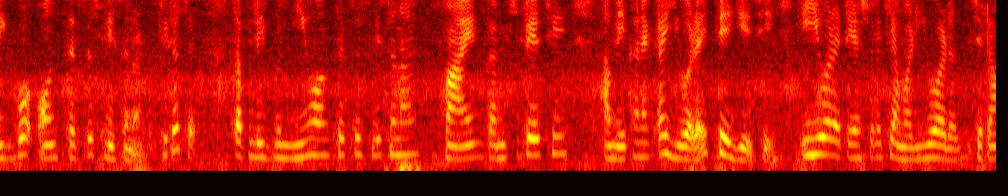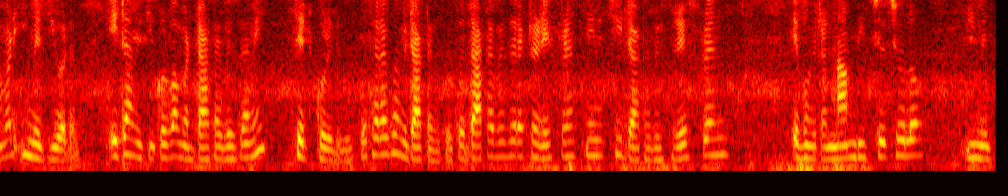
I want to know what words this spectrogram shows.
লিখব অন সাকসেস লিসেনার ঠিক আছে? তারপর লিখব new on success listener fine তো আমি কি পেয়েছি? আমি এখানে একটা ইউআরআই পেয়ে গিয়েছি। এই ইউআরআইটি আসলে কি আমার ইউআরএল যেটা আমার ইমেজ ইউআরএল এটা আমি কি করব? আমার ডাটাবেজে আমি সেট করে দেবো। কোথায় রাখব? আমি ডাটাবেজে তো ডাটাবেজের একটা রেফারেন্স নিয়ে নিচ্ছি ডাটাবেজ রেফারেন্স এবং এটার নাম দিচ্ছি হচ্ছে হলো ইমেজ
